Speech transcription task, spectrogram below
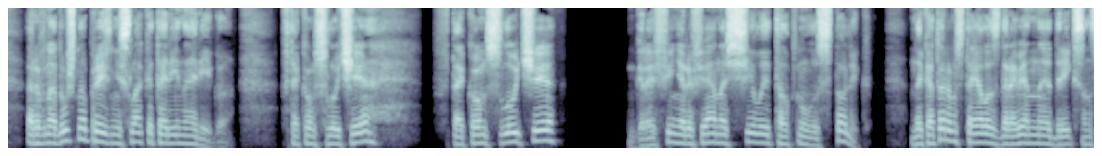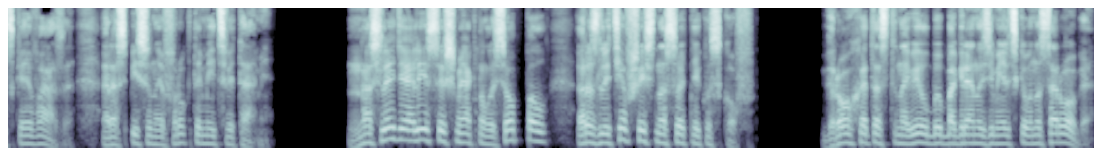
— равнодушно произнесла Катарина Ориго. «В таком случае... в таком случае...» Графиня Рафиана силой толкнула столик, на котором стояла здоровенная дриксонская ваза, расписанная фруктами и цветами. Наследие Алисы шмякнулось об пол, разлетевшись на сотни кусков. Грохот остановил бы багряно-земельского носорога,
